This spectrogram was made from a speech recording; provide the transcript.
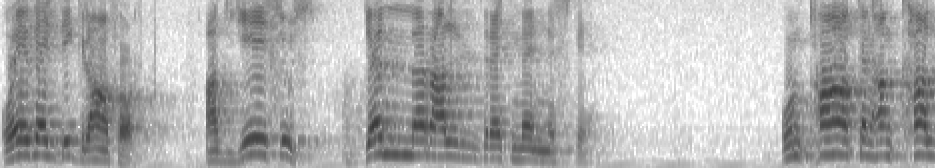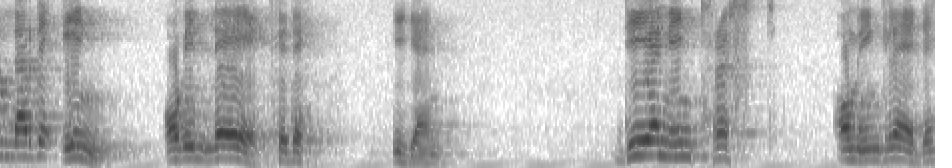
Og jeg er veldig glad for at Jesus dømmer aldri et menneske. Unntaken han kaller det inn og vil leke det igjen. Det er min trøst og min glede.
